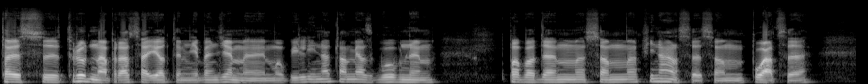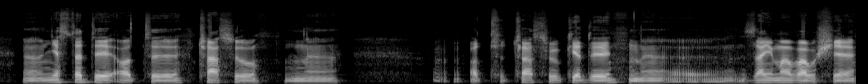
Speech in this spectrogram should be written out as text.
To jest trudna praca i o tym nie będziemy mówili, natomiast głównym powodem są finanse, są płace. Niestety od y, czasu od czasu, kiedy zajmował się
